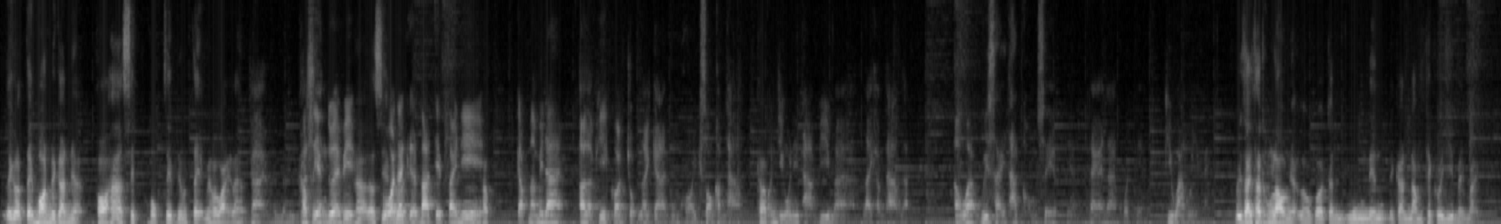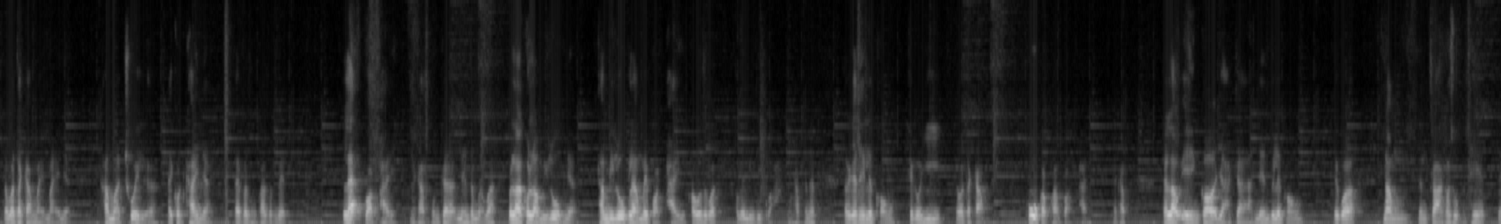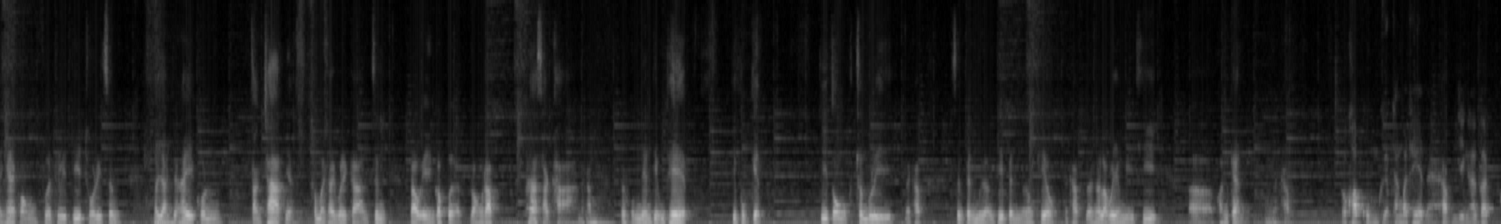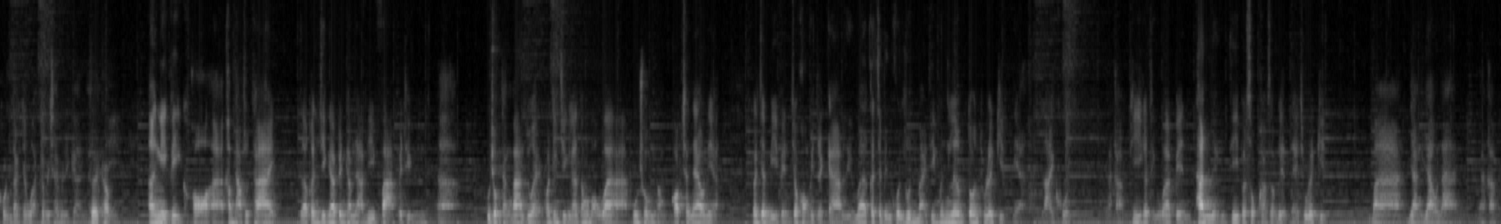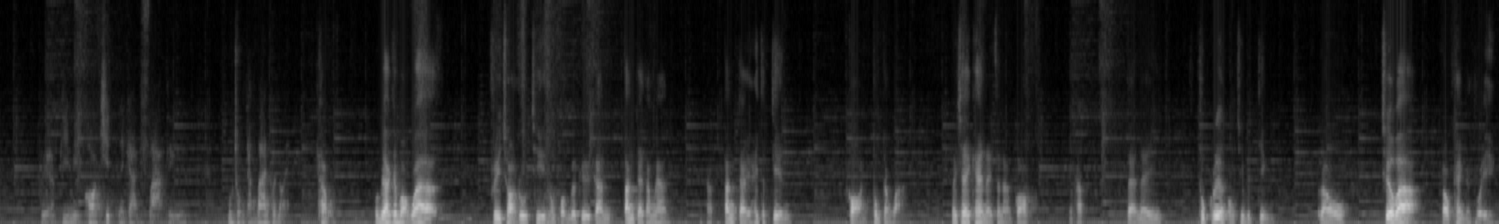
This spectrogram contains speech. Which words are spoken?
เรียกว่าเตะบอลด้วยกันเนี่ยพอ 50 60 นี่มันเตะไม่ค่อยไหวแล้วฮะใช่มันมันครับแล้วเสี่ยงด้วยพี่ ฮะแล้วเพเสี่ยงราะว่าด้ถ้าวเกิดบาดเจ็บไปนี่ครับ กลับมาไม่ได้ เอาล่ะพี่ก่อนจบรายการผมขออีกสองคำถาม ครับ เพราะจริงๆวันนี้ถามพี่มาหลายคำถามแล้วเอาว่าวิสัยทัศน์ของเซฟเนี่ยในอนาคตเนี่ยพี่วางไว้ยังไง วิสัยทัศน์ของเราเนี่ยเราก็จะมุ่งเน้นในการนำเทคโนโลยีใหม่ ๆ นวัตกรรมใหม่ๆเนี่ยเข้ามาช่วยเหลือให้คนไข้เนี่ยได้ประสบความสำเร็จ และปลอดภัยนะครับผมจะเน้นเสมอว่าเวลาคนเรามีลูกเนี่ยถ้ามีลูกแล้วไม่ปลอดภัยเขาก็รู้สึกว่าเขาไม่มีดีกว่านะครับเพราะฉะนั้นเราจะในนเรื่องของเทคโนโลยีนวัตกรรมคู่กับความปลอดภัยนะครับและเราเองก็อยากจะเน้นไปเรื่องของเรียกว่านำเงินตราเข้าสู่ประเทศ ในแง่ของ fertility tourism เราอยากจะให้คนต่างชาติเนี่ยเข้ามาใช้บริการ ซึ่งเราเองก็เปิดรองรับ 5 สาขานะครับโดยผมเน้นที่กรุงเทพที่ภูเก็ต ที่ตรงชนบุรีนะครับซึ่งเป็นเมืองที่เป็นเมืองท่องเที่ยวนะครับดังนั้นเราก็ยังมีที่เอ่อขอนแก่นนะครับ ก็ครอบคลุมเกือบทั้งประเทศนะฮะครับจริงๆแล้วก็คนต่างจังหวัดก็ไปใช้บริการใช่ครับอันนี้พี่ขออ่าคำถามสุดท้าย แล้วก็จริงๆแล้วเป็นคำถามที่ฝากไปถึงอ่าผู้ชมทางบ้านด้วย เพราะจริง ๆ แล้วต้องบอกว่าผู้ชมของกอ f ชาแนลเนี่ยก็จะมีเป็นเจ้าของกิจการ หรือว่าก็จะเป็นคนรุ่นใหม่ที่เพิ่งเริ่มต้นธุรกิจเนี่ยหลายคน นะครับพี่ก็ถือว่าเป็นท่านหนึ่งที่ประสบความสำเร็จในธุรกิจมาอย่างยาวนานนะครับเผื่อพี่มีข้อคิดในการฝากถึงผู้ชมทางบ้านเขาหน่อยครับ ผมอยากจะบอกว่า pre shot routine ของผมก็คือการตั้งใจทำงานนะครับตั้งใจให้ชัดเจนก่อนทุกจังหวะ ไม่ใช่แค่ในสนามกอล์ฟนะครับแต่ในทุกเรื่องของชีวิตจริง เราเชื่อว่าเราแข่งกับตัวเอง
